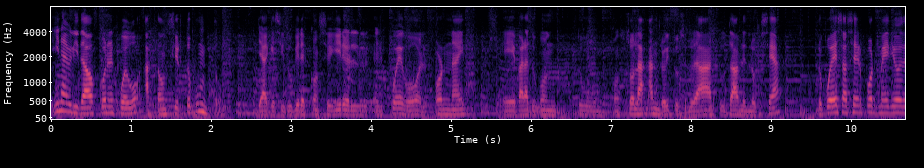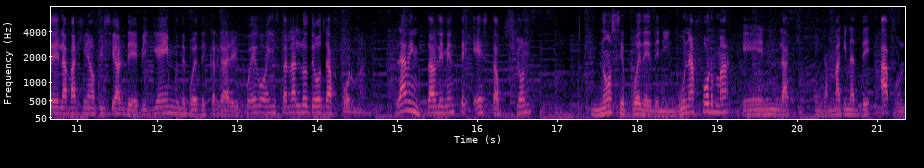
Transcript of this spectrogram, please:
inhabilitados con el juego hasta un cierto punto, ya que si tú quieres conseguir el, juego, el Fortnite, eh, para tu, tu consola Android, tu celular, tu tablet, lo que sea, lo puedes hacer por medio de la página oficial de Epic Games, donde puedes descargar el juego e instalarlo de otra forma. Lamentablemente esta opción no se puede de ninguna forma en, las máquinas de Apple.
